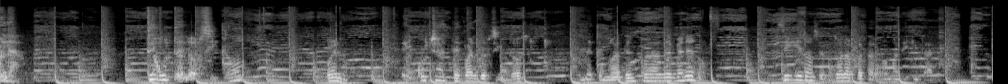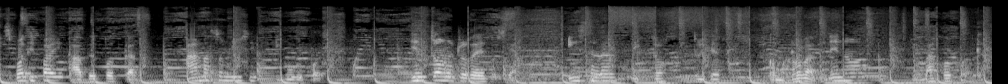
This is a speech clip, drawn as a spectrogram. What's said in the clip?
Hola. ¿Te gusta el osito? Bueno, escucha este par de ositos en esta nueva temporada de Veneno. Síguenos en todas las plataformas digitales. Spotify, Apple Podcast, Amazon Music y Google Podcast. Y en todas nuestras redes sociales. Instagram, TikTok y Twitter como arroba veneno y bajo podcast.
